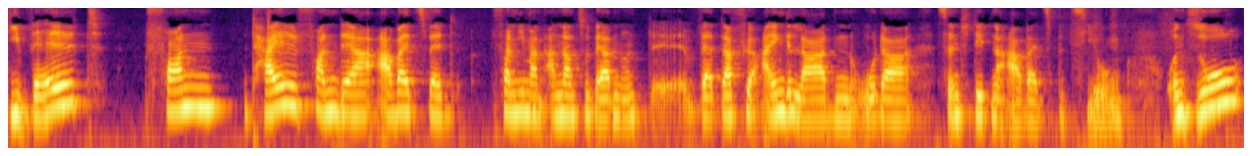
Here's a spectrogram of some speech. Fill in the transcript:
die Welt von Teil von der Arbeitswelt von jemand anderem zu werden und äh, werde dafür eingeladen oder es entsteht eine Arbeitsbeziehung. Und so,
